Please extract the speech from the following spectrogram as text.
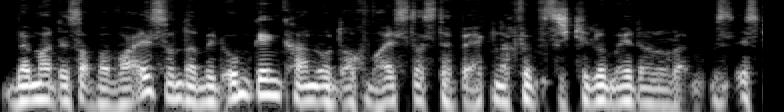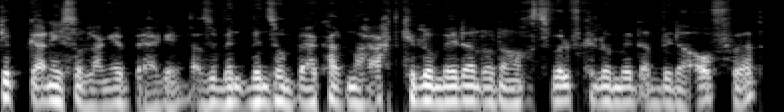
Wenn man das aber weiß und damit umgehen kann und auch weiß, dass der Berg nach 50 Kilometern oder es, es gibt gar nicht so lange Berge. Also wenn, wenn so ein Berg halt nach acht Kilometern oder nach zwölf Kilometern wieder aufhört,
